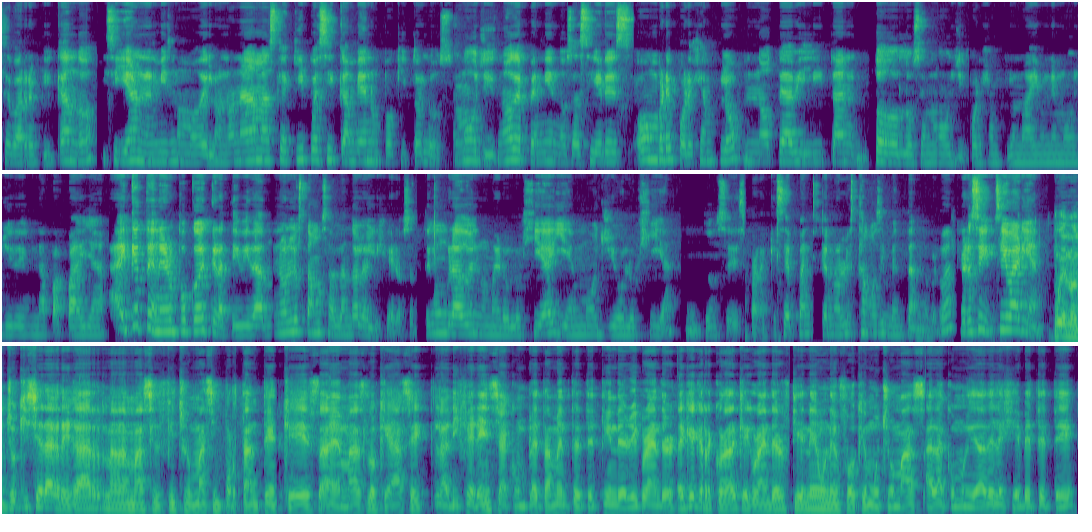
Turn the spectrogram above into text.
se va replicando y siguieron el mismo modelo, ¿no? Nada más que aquí, pues sí cambian un poquito los emojis, ¿no? Dependiendo, o sea, si eres hombre, por ejemplo, no te habilitan todos los emojis. Por ejemplo, no hay un emoji de una papaya. Hay que tener un poco de creatividad, no lo estamos hablando a la ligera, o sea, tengo un grado en numerología y emojiología, entonces, para que sepan que no lo estamos inventando, ¿verdad? Pero sí, sí varían. Bueno, yo quisiera agregar nada más el feature más importante, que es además lo que hace la diferencia completamente de Tinder y Grindr. Hay que recordar que Grindr tiene un enfoque mucho más a la comunidad LGBTQ+,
